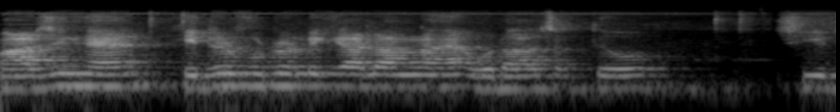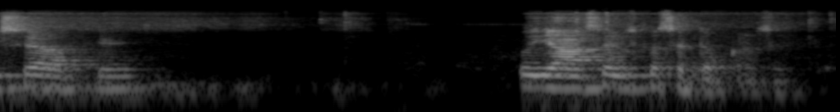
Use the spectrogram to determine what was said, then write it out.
मार्जिन है हिडर फुटर में क्या डालना है वो डाल सकते हो शीट से आपके। तो यहाँ से इसका सेटअप कर सकते हो।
